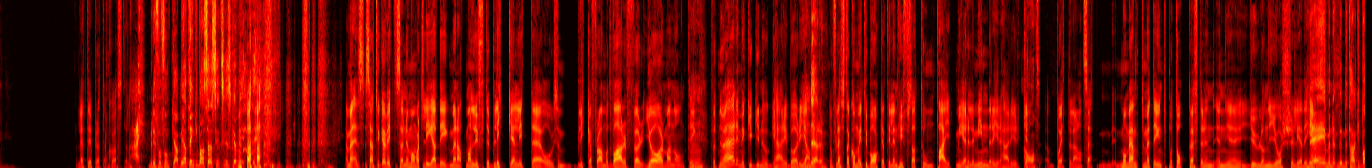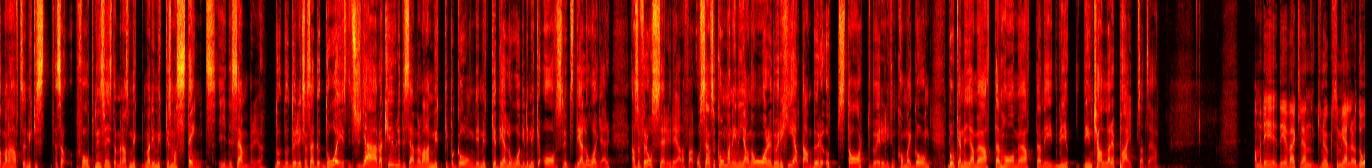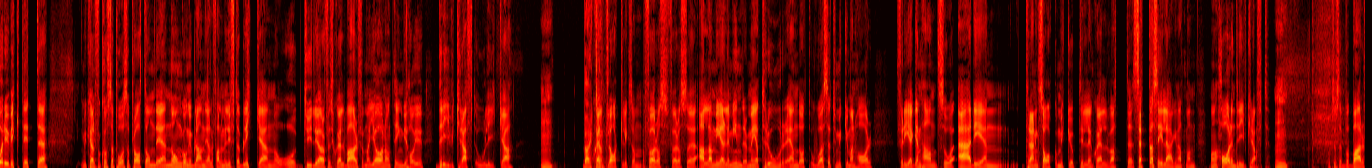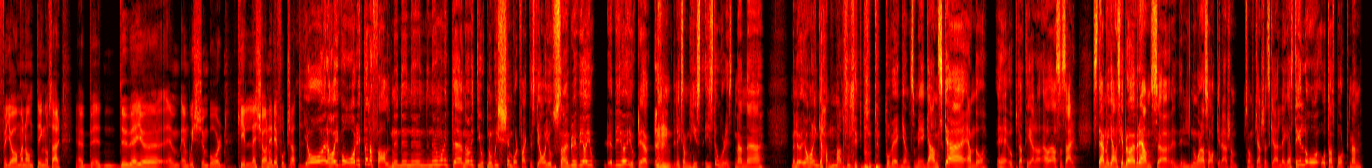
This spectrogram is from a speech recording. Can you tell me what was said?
Lät det pretentiöst eller? Nej, men det får funka. Men jag tänker bara så här, ska, ska, ska vi... Ja, men sen tycker jag det är viktigt, så här, nu har man varit ledig, men att man lyfter blicken lite och liksom blickar framåt. Varför gör man någonting? Mm. För att nu är det mycket gnugg här i början. Mm, det det. De flesta kommer ju tillbaka till en hyfsat tom pipe, mer eller mindre, i det här yrket Ja. på ett eller annat sätt. Momentumet är ju inte på topp efter en, en eh, jul och nyårsledighet. Nej, men med, med tanke på att man har haft så mycket, alltså, förhoppningsvis då, men alltså mycket, det är mycket som har stängts i december ju. Då, då, då är det liksom så, här, då, då är det så jävla kul i december, man har mycket på gång, det är mycket dialoger, det är mycket avslutsdialoger. Alltså för oss är det ju det i alla fall. Och sen så kommer man in i januari, då är det helt annat. Då är det uppstart, då är det liksom komma igång, boka nya möten, ha möten. Det blir ju det är ju en kallare pipe så att säga. Ja, men det, är- det är verkligen gnugg som gäller och då är det ju viktigt eh, vi kan få kosta på oss att prata om det någon gång ibland i alla fall, men lyfta blicken och, och tydliggöra för sig själv varför man gör någonting. Vi har ju drivkraft olika, Verkligen. självklart, liksom, för, oss, för oss eh, alla mer eller mindre, men jag tror ändå att oavsett hur mycket man har för egen hand så är det en träningssak och mycket upp till en själv att eh, sätta sig i lägen att man, man har en drivkraft. Mm. Också så här, varför gör man någonting och så här, eh, eh, du är ju en, en vision board kille, kör ni det fortsatt? Ja, det har ju varit i alla fall. Nu, nu, nu, nu, har, vi inte, nu har vi inte gjort någon vision board faktiskt, jag och Jossan. Vi, vi, har, gjort, vi har gjort det liksom his, historiskt, men, eh, men nu, jag har en gammal som sitter på, på väggen som är ganska ändå eh, uppdaterad. Alltså så här, stämmer ganska bra överens. några saker där som, som kanske ska läggas till och, och tas bort. Men,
